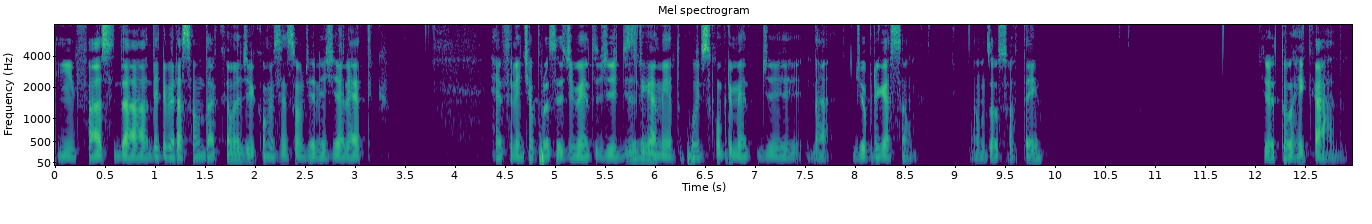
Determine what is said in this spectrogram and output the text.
em face da deliberação da Câmara de Compensação de Energia Elétrica, referente ao procedimento de desligamento por descumprimento de, de obrigação. Vamos ao sorteio. Diretor Ricardo.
